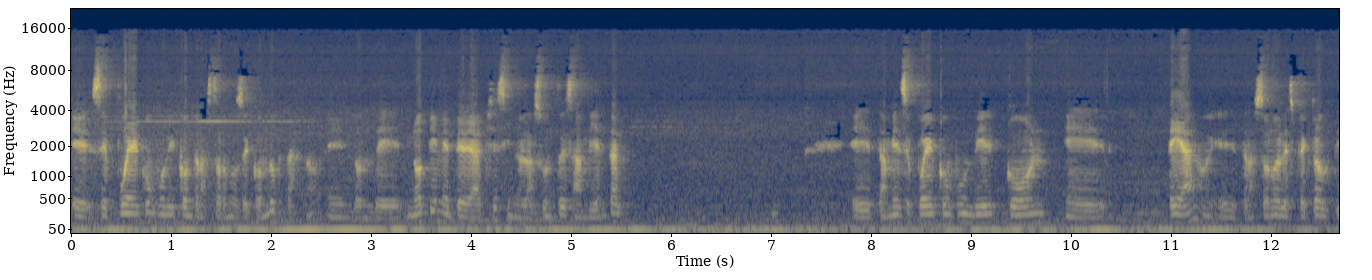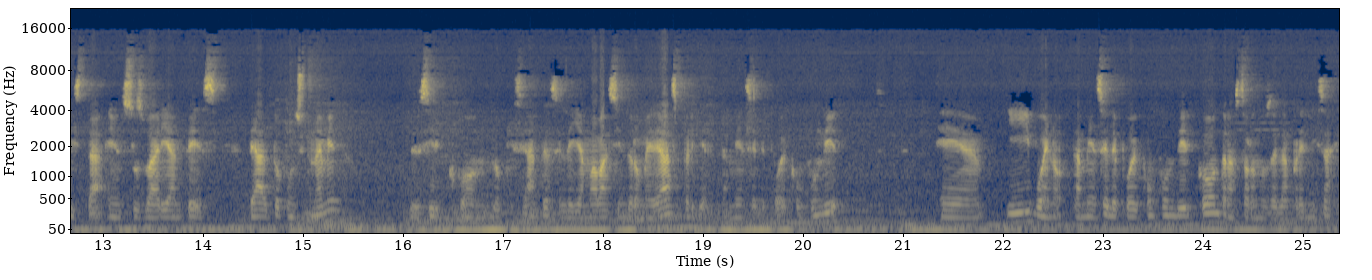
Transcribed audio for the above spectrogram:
eh, se puede confundir con trastornos de conducta, ¿no? en donde no tiene TDAH, sino el asunto es ambiental. Eh, también se puede confundir con eh, TEA, el trastorno del espectro autista, en sus variantes de alto funcionamiento, es decir, con lo que antes se le llamaba síndrome de Asperger, también se le puede confundir. y bueno, también se le puede confundir con trastornos del aprendizaje.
